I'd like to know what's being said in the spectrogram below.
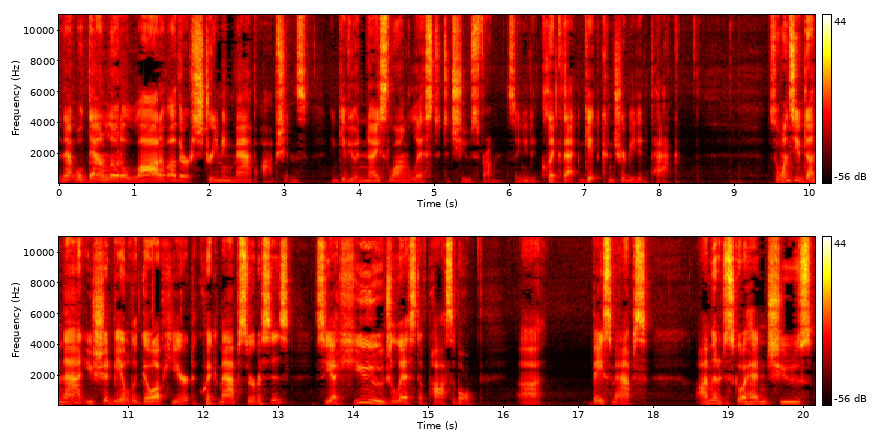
And that will download a lot of other streaming map options and give you a nice long list to choose from. So you need to click that Get Contributed Pack. So once you've done that, you should be able to go up here to Quick Map Services, see a huge list of possible uh, base maps. I'm going to just go ahead and choose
